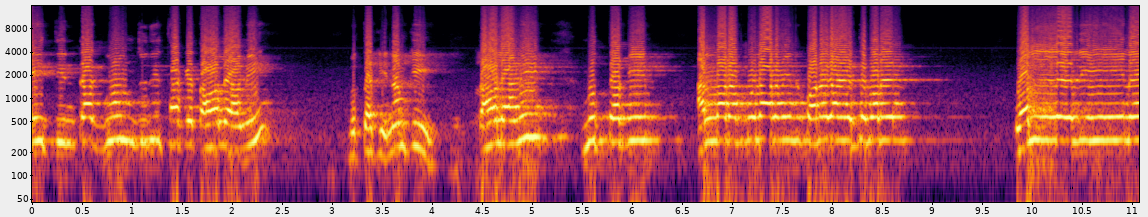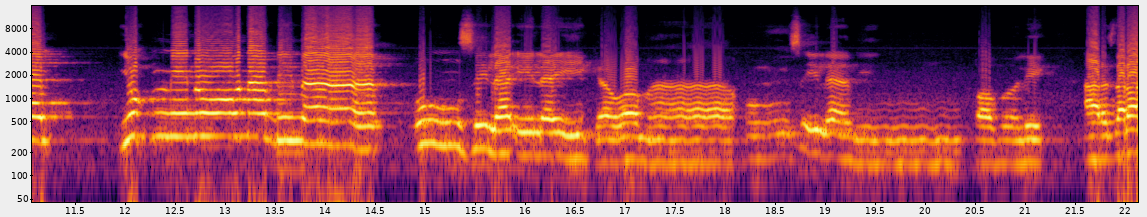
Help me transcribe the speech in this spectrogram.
এই তিনটা গুণ যদি থাকে, তাহলে আমি মুত্তাকি। নাম কি? তাহলে আমি মুত্তাকি। আল্লাহ রাব্বুল আলামিন বলে রাখতে বলেন يؤمنون بما أنزل إليك وما أنزل من قبلك আর যারা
